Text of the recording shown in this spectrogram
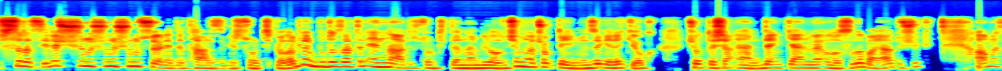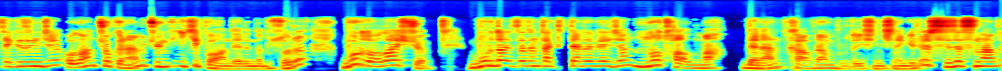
sırasıyla şunu şunu şunu söyledi tarzı bir soru tipi olabilir. Bu da zaten en nadir soru tiplerinden biri olduğu için buna çok değinmenize gerek yok. Çok da yani denk gelme olasılığı bayağı düşük. Ama 8. olan çok önemli çünkü 2 puan değerinde bu soru. Burada olay şu. Burada zaten taktiklerde vereceğim not alma denen kavram burada işin içine giriyor. Size sınavda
